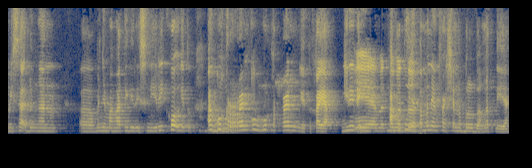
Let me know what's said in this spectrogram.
bisa dengan eh, menyemangati diri sendiri kok gitu. Ah gue keren kok gue keren gitu. Kayak gini deh. Iya, betul, aku betul. punya temen yang fashionable banget nih ya.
